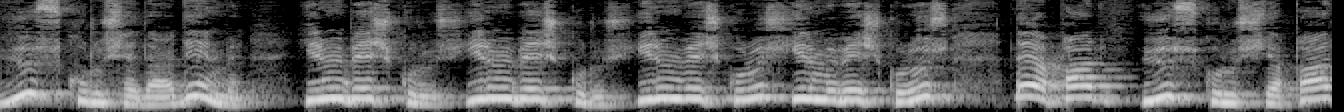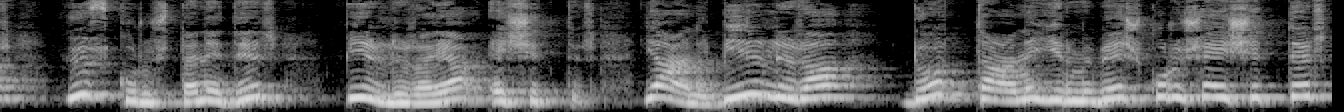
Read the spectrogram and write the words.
100 kuruş eder değil mi? 25 kuruş, 25 kuruş, 25 kuruş, 25 kuruş ne yapar? 100 kuruş yapar. 100 kuruş da nedir? 1 liraya eşittir. Yani 1 lira 4 tane 25 kuruşa eşittir.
